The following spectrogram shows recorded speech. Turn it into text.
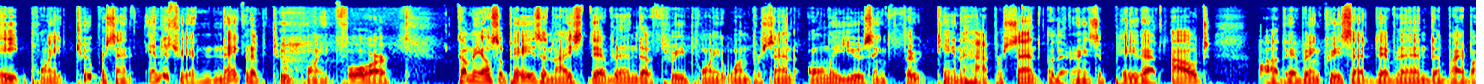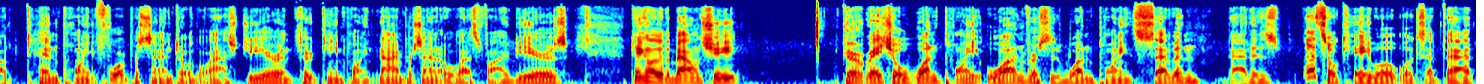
8.2%. Industry, a negative 2.4. Company also pays a nice dividend of 3.1%, only using 13.5% of their earnings to pay that out. Uh, they have increased that dividend by about 10.4% over the last year and 13.9% over the last five years. Taking a look at the balance sheet, current ratio 1.1 versus 1.7. That is that's okay. We'll, we'll accept that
